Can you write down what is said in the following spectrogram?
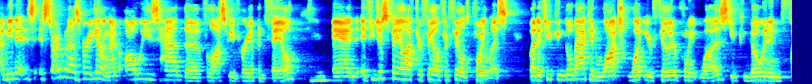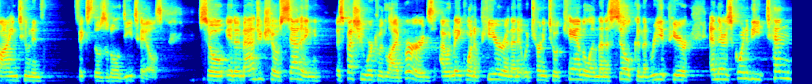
I mean, it, it, started when I was very young. I've always had the philosophy of hurry up and fail. Mm-hmm. And if you just fail after fail after fail, it's pointless. But if you can go back and watch what your failure point was, you can go in and fine tune and fix those little details. So in a magic show setting, especially working with live birds, I would make one appear and then it would turn into a candle and then a silk and then reappear. And there's going to be 10,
